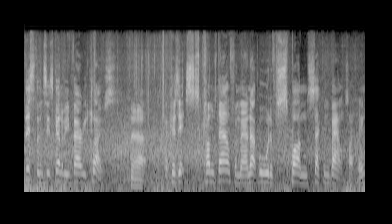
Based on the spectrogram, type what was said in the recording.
distance, it's going to be very close Yeah. because it comes down from there, and that ball would have spun second bounce, I think.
